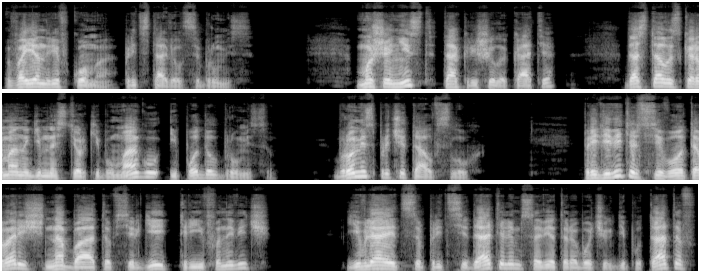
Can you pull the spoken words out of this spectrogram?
военревкома, представился Брумис. Машинист, так решила Катя, достал из кармана гимнастерки бумагу и подал Брумису. Брумис прочитал вслух. Предъявитель всего, товарищ Набатов Сергей Трифонович, является председателем Совета рабочих депутатов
